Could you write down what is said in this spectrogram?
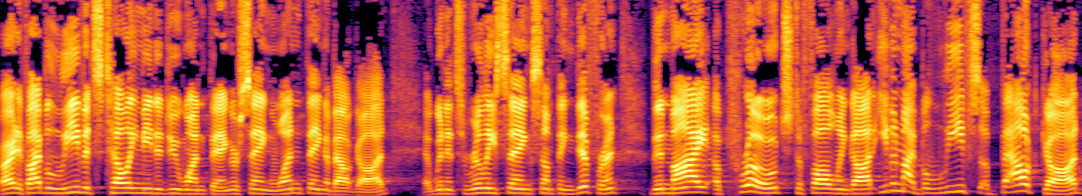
Right? If I believe it's telling me to do one thing or saying one thing about God, and when it's really saying something different, then my approach to following God, even my beliefs about God,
